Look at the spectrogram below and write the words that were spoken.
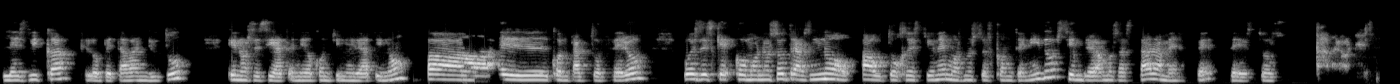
lésbica que lo petaba en YouTube, que no sé si ha tenido continuidad y no, ah, el contacto cero, pues es que como nosotras no autogestionemos nuestros contenidos, siempre vamos a estar a merced de estos cabrones.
